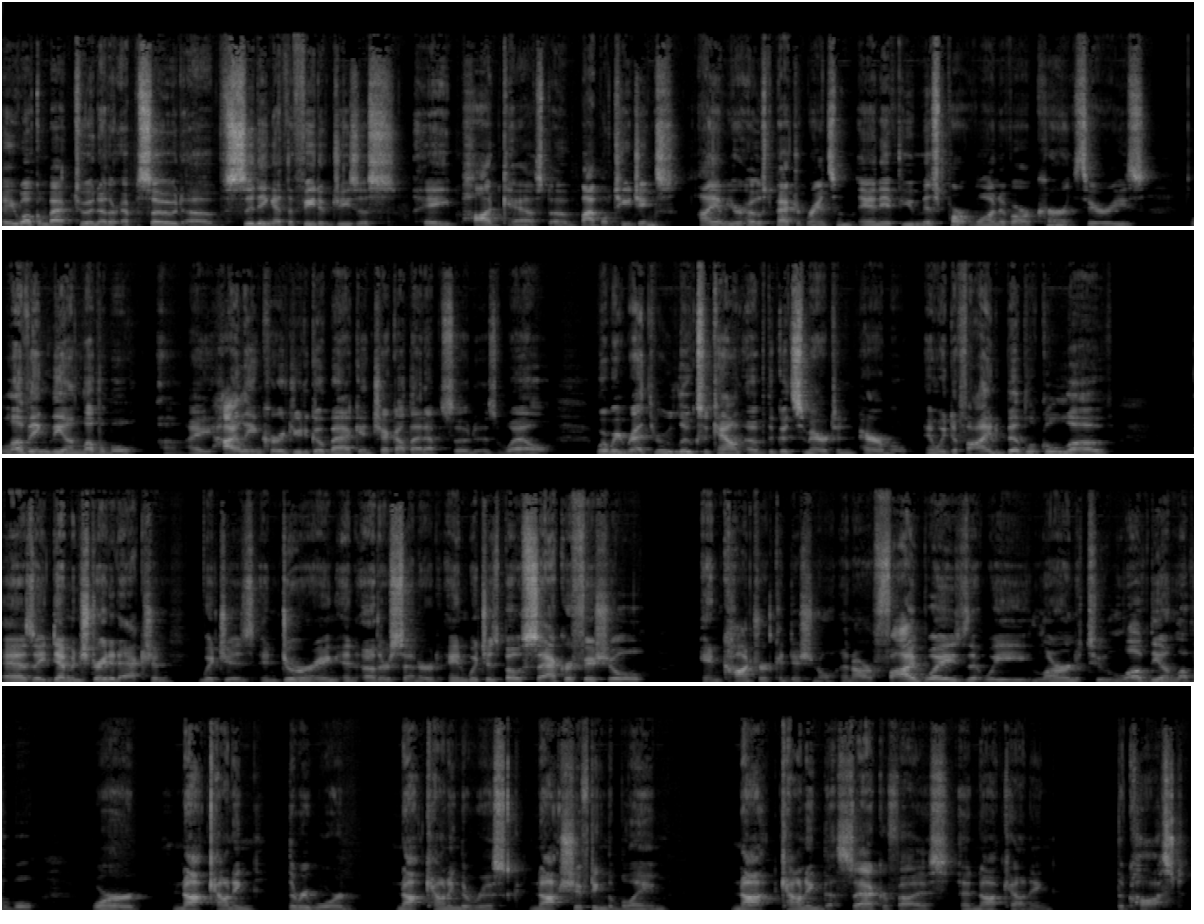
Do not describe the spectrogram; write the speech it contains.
Hey, welcome back to another episode of Sitting at the Feet of Jesus, a podcast of Bible teachings. I am your host, Patrick Ransom, and if you missed part one of our current series, Loving the Unlovable, uh, I highly encourage you to go back and check out that episode as well, where we read through Luke's account of the Good Samaritan parable and we defined biblical love as a demonstrated action which is enduring and other centered, and which is both sacrificial and contra conditional. And our five ways that we learned to love the unlovable were not counting the reward, not counting the risk, not shifting the blame, not counting the sacrifice, and not counting the cost.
